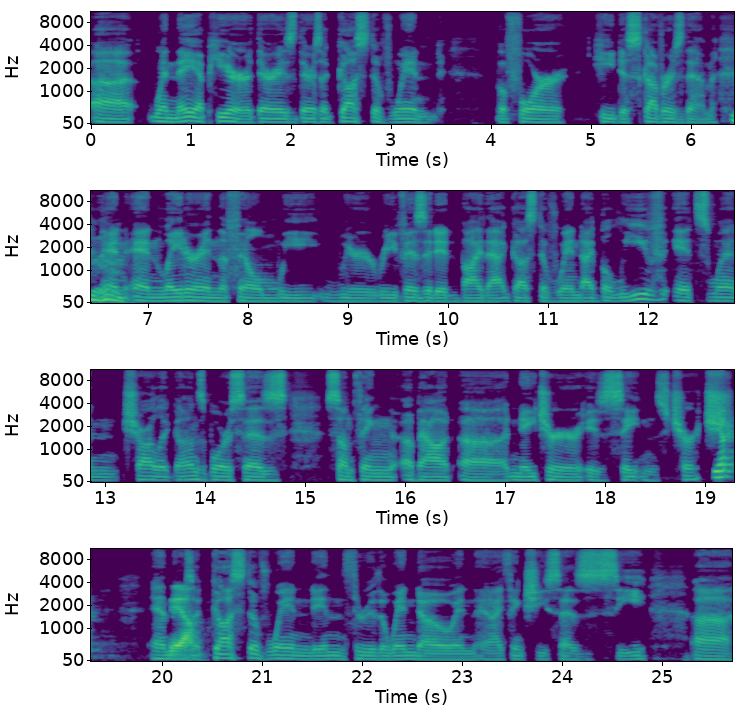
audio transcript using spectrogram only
uh, when they appear, there is there's a gust of wind before he discovers them and and later in the film we we're revisited by that gust of wind i believe it's when charlotte gainsbourg says something about uh nature is satan's church Yep. and there's Yeah. a gust of wind in through the window and, and i think she says see uh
